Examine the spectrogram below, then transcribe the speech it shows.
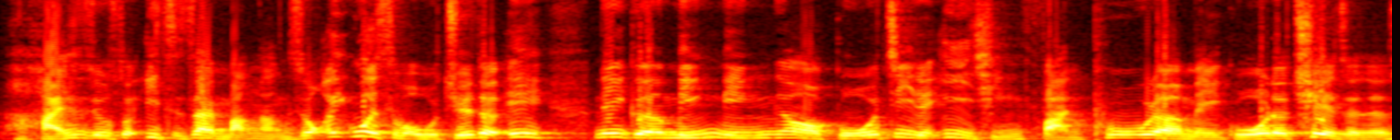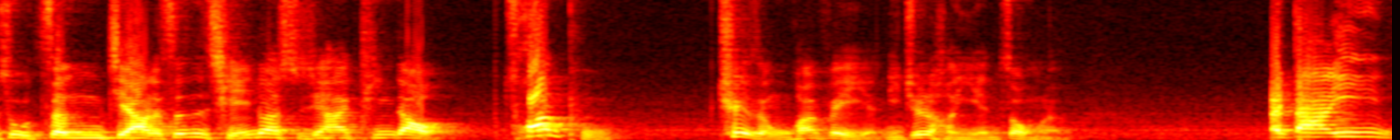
还是就是说一直在茫茫之中？哎，为什么我觉得，哎，那个明明哦，国际的疫情反扑了，美国的确诊人数增加了，甚至前一段时间还听到川普确诊武汉肺炎，你觉得很严重了？哎，大家疫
